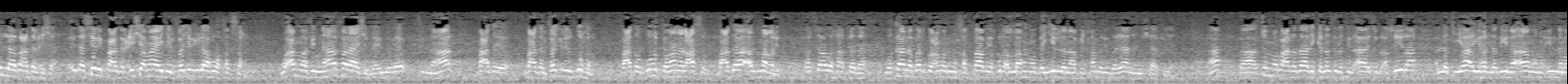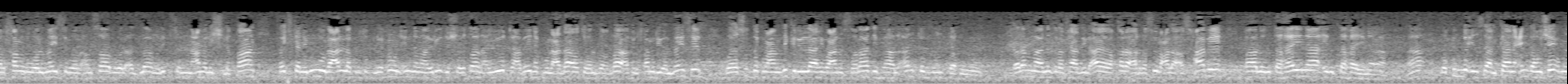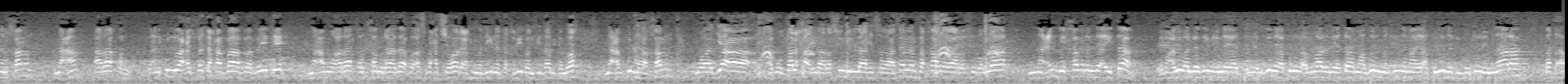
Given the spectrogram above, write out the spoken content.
إلا بعد العشاء. فإذا شرب بعد العشاء ما يجي الفجر إلا هو قد صحي. وأما في النهار فلا يشرب لأنه في النهار بعد بعد الفجر الظهر بعد الظهر كمان العصر بعد المغرب. فصار هكذا. وكان برضو عمر بن الخطاب يقول اللهم بين لنا في الخمر بيانا شافيا. ها؟ ثم بعد ذلك نزلت الآية الأخيرة التي يا أيها الذين آمنوا إنما الخمر والميسر والأنصاب والأزلام رجس من عمل الشيطان فاجتنبوه لعلكم تفلحون إنما يريد الشيطان أن يوقع بينكم العداوة والبغضاء في الخمر والميسر ويصدكم عن ذكر الله وعن الصلاة فهل أنتم منتهون؟ فلما نزلت هذه الآية وقرأ الرسول على أصحابه قالوا انتهينا انتهينا. ها؟ وكل إنسان كان عنده شيء من الخمر نعم أراقه. يعني كل واحد فتح باب بيته نعم وأراق الخمر هذا وأصبحت شوارع المدينة تقريبا في ذلك الوقت نعم كلها خمر. وجاء أبو طلحة إلى رسول الله صلى الله عليه وسلم فقال يا رسول الله إن عندي خمر لأيتام. ومعلوم الذين إن إن الذين يأكلون اموال اليتامى ظلما إنما يأكلون في بطونهم نارا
